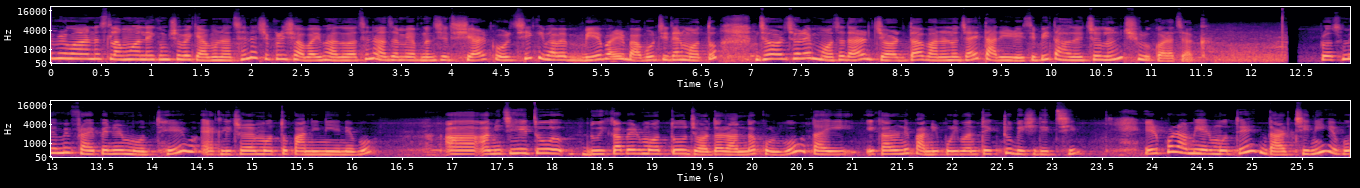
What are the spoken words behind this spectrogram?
এভরিওয়ান আসসালামু আলাইকুম সবাই কেমন আছেন? আশা করি সবাই ভালো আছেন। আজ আমি আপনাদের সাথে শেয়ার করছি কীভাবে বিয়েবাড়ির বাবুর্চিদের মতো ঝরঝরে, মজাদার জর্দা বানানো যায় তারই রেসিপি তাহলে চলুন শুরু করা যাক। প্রথমে আমি ফ্রাই প্যানের মধ্যে এক লিটারের মতো পানি নিয়ে নেব। আমি যেহেতু দুই কাপের মতো জর্দা রান্না করব, তাই এ কারণে পানির পরিমাণটা একটু বেশি দিচ্ছি। এরপর আমি এর মধ্যে দারচিনি এবং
